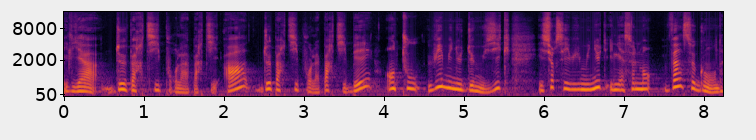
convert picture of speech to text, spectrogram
Il y a deux parties pour la partie A, deux parties pour la partie B, en tout 8 minutes de musique. Et sur ces 8 minutes, il y a seulement 20 secondes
